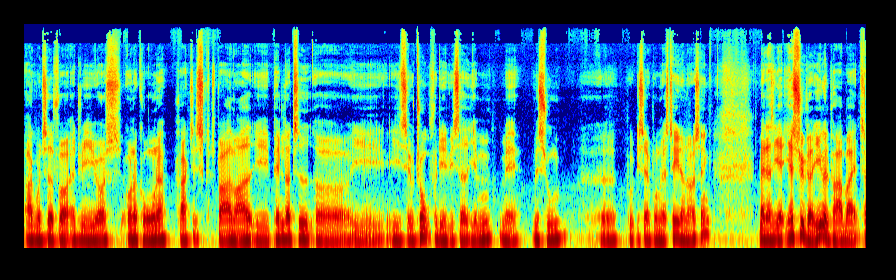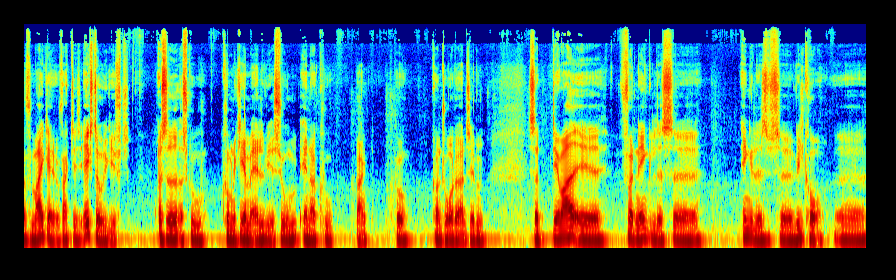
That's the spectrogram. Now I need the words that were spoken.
argumenteret for, at vi jo også under corona faktisk sparede meget i pendlertid og i, i CO2, fordi at vi sad hjemme med, med Zoom, øh, især på universiteterne også. Ikke? Men altså, jeg, jeg cykler alligevel på arbejde, så for mig gav det jo faktisk ekstra udgift at sidde og skulle kommunikere med alle via Zoom, end at kunne banke på kontordøren til dem. Så det er meget øh, for den enkeltes, øh, enkeltes øh, vilkår, øh,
